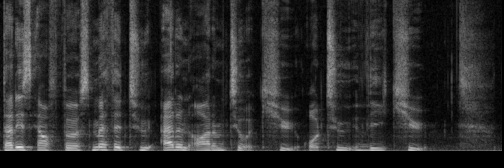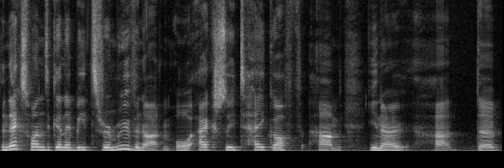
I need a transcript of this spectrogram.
that is our first method to add an item to a queue or to the queue. The next one's going to be to remove an item or actually take off, um, you know, uh, the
